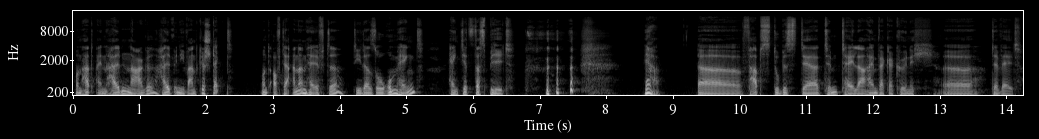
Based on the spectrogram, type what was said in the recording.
und hat einen halben Nagel halb in die Wand gesteckt und auf der anderen Hälfte, die da so rumhängt, hängt jetzt das Bild. ja, Äh, Fabs, du bist der Tim Taylor Heimwerkerkönig äh, der Welt.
